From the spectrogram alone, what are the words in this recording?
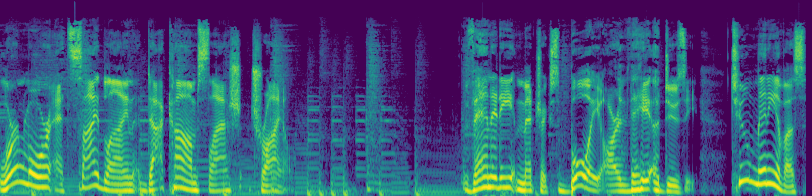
Learn more at sideline.com slash trial. Vanity metrics. Boy, are they a doozy. Too many of us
